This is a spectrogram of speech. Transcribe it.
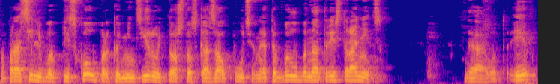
попросили бы Пескова прокомментировать то, что сказал Путин. Это было бы на три страницы. Да, вот. И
